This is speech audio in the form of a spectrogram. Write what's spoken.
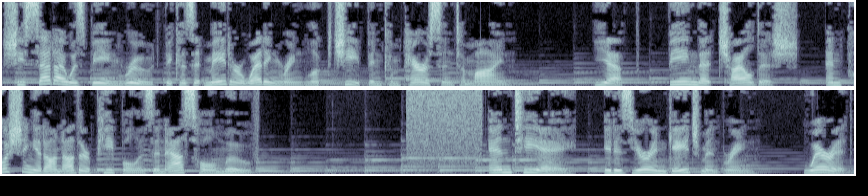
She said I was being rude because it made her wedding ring look cheap in comparison to mine. Yep. Being that childish. And pushing it on other people is an asshole move. NTA. It is your engagement ring. Wear it.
